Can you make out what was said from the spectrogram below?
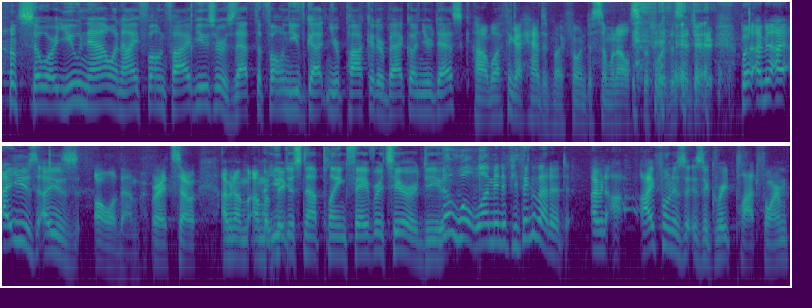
so are you now an iPhone 5 user? Is that the phone you've got in your pocket or back on your desk? Uh, well, I think I handed my phone to someone else before this interview. But I mean, I, I, use I use all of them, right? So I mean, I'm, I'm are a you big... just not playing favorites here, or do you? No, well, well, I mean, if you think about it, I mean, iPhone is, is a great platform.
